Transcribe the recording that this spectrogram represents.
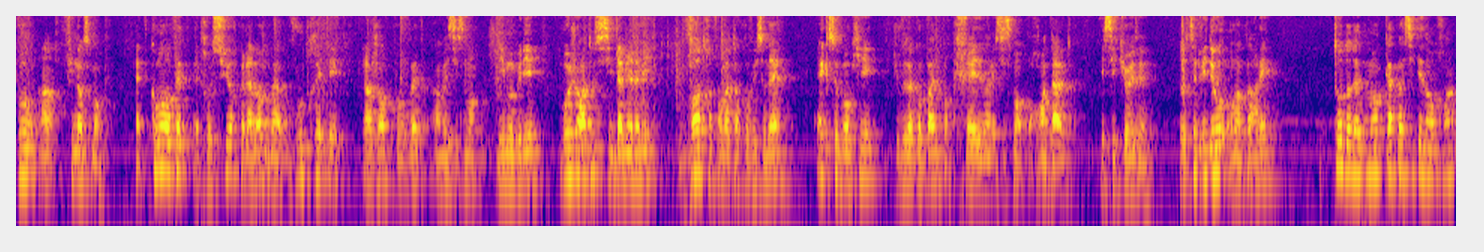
pour un financement? Comment en fait être sûr que la banque va vous prêter? L'argent pour votre investissement immobilier Bonjour à tous, ici Damien Lamy, votre formateur professionnel, ex-banquier. Je vous accompagne pour créer des investissements rentables et sécurisés. Dans cette vidéo, on va parler taux d'endettement, capacité d'emprunt,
